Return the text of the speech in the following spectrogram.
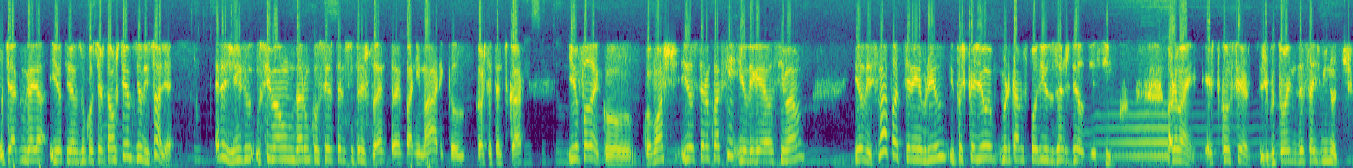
o Tiago Nogueira e eu tivemos um concerto há uns tempos e ele disse: Olha, era giro o Simão dar um concerto antes do transplante, também para animar e que ele gosta tanto de tocar. E eu falei com, com a Mosh e eles disseram claro que sim. E eu liguei ao Simão e ele disse: Ah, pode ser em abril. E depois calhou, marcámos para o dia dos anos dele, dia 5. Ora bem, este concerto esgotou em 16 minutos.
